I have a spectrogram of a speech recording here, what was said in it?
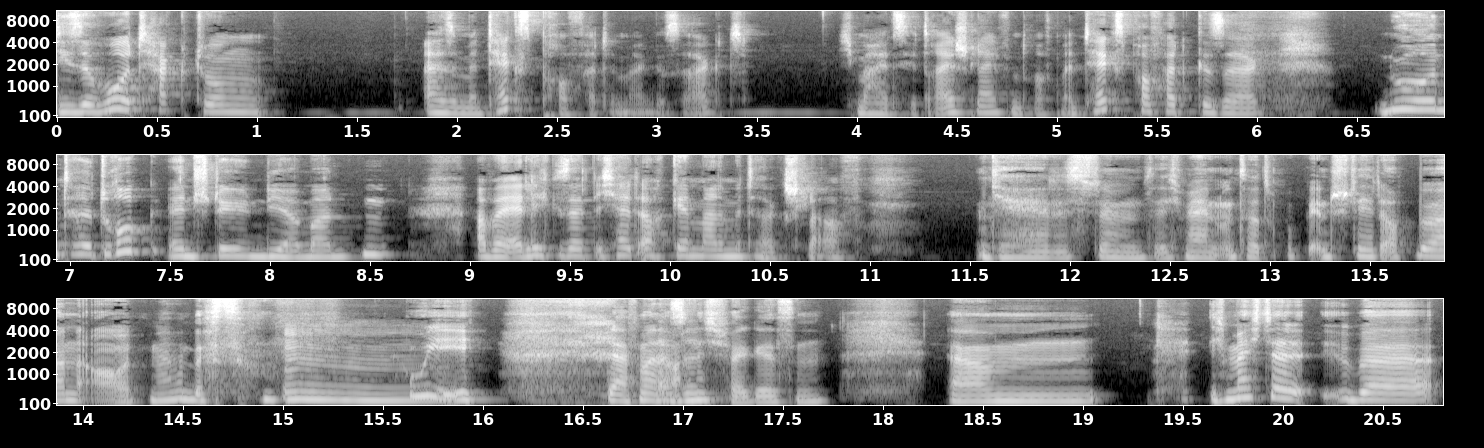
diese hohe Taktung. Also mein Textprof hat immer gesagt, ich mache jetzt hier drei Schleifen drauf. Mein Textprof hat gesagt, nur unter Druck entstehen Diamanten. Aber ehrlich gesagt, ich hätte auch gerne mal einen Mittagsschlaf. Ja, das stimmt. Ich meine, unter Druck entsteht auch Burnout, ne? Das, mm. hui, darf man also, auch nicht vergessen. Ähm, ich möchte über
